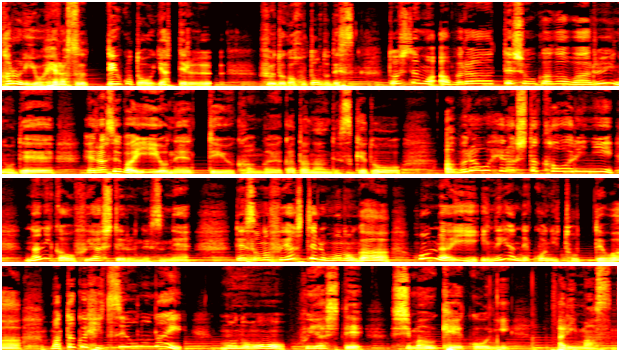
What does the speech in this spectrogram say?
カロリーを減らすっていうことをやってるフードがほとんどです。どうしても油って消化が悪いので減らせばいいよねっていう考え方なんですけど油を減らした代わりに何かを増やしてるんですね。で、その増やしてるものが本来犬や猫にとっては全く必要のないものを増やしてしまう傾向にあります。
